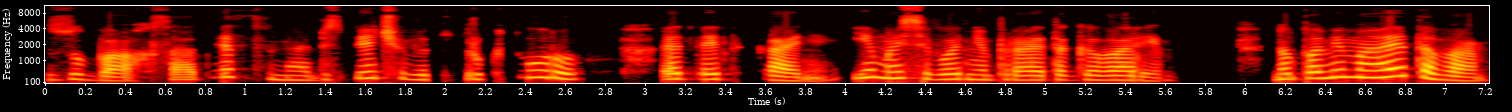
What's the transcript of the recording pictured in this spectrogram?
в зубах, соответственно, обеспечивает структуру этой ткани. И мы сегодня про это говорим. Но помимо этого,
